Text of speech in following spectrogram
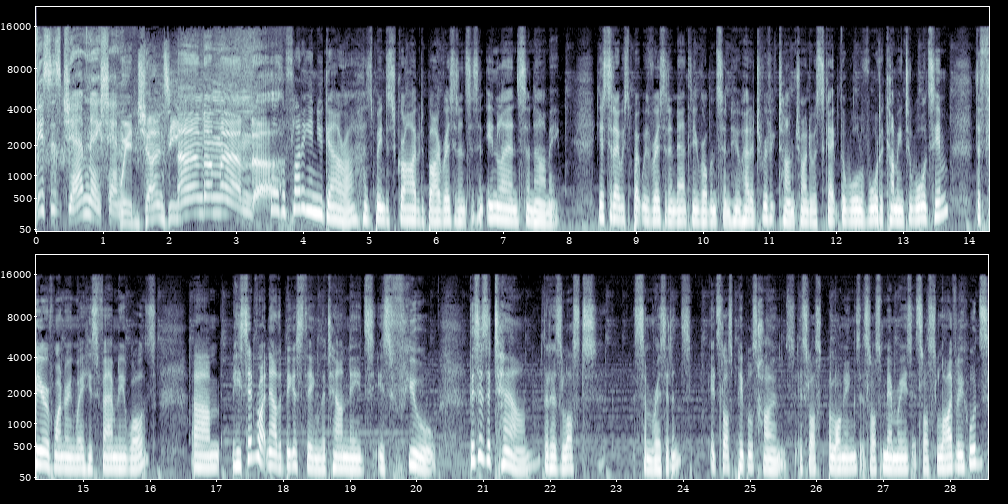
This is Jam Nation. with Jonesy and Amanda. Well, the flooding in Eugowra has been described by residents as an inland tsunami. Yesterday, we spoke with resident Anthony Robinson, who had a terrific time trying to escape the wall of water coming towards him, the fear of wondering where his family was. Um, he said right now the biggest thing the town needs is fuel. This is a town that has lost some residents. It's lost people's homes, it's lost belongings, it's lost memories, it's lost livelihoods,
